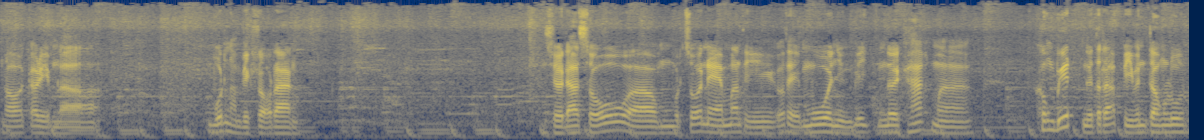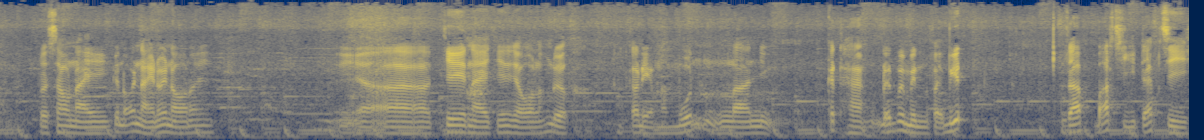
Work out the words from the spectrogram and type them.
Đó cao điểm là muốn làm việc rõ ràng. Giờ đa số à, một số anh em thì có thể mua những cái nơi khác mà không biết người ta đã vì bên trong luôn. Rồi sau này cái nói này nói nọ đấy. À, chê này chê nhỏ lắm không được. Cao điểm là muốn là những khách hàng đến với mình phải biết ráp bát gì đáp gì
